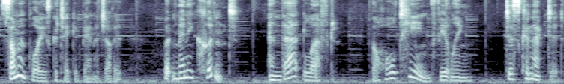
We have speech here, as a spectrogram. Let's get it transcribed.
Some employees could take advantage of it, but many couldn't. And that left the whole team feeling disconnected,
